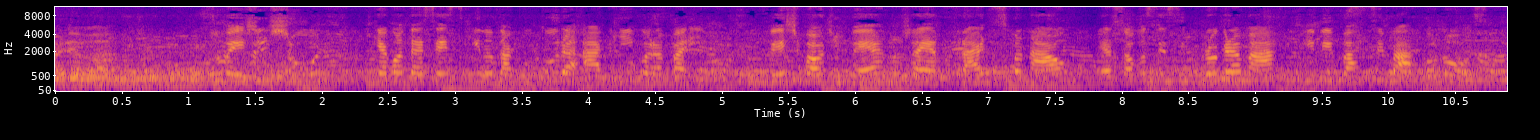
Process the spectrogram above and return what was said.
Olha lá. No mês de julho, que acontece a Esquina da Cultura aqui em Guarapari. O Festival de Inverno já é tradicional, é só você se programar e vir participar conosco.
